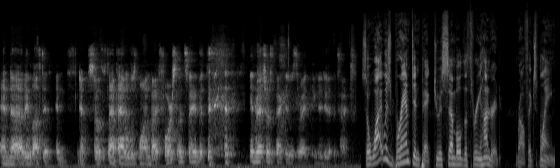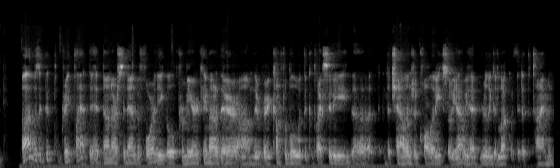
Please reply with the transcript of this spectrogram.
and uh, they loved it. And so that battle was won by force, let's say. But in retrospect, it was the right thing to do at the time. So why was Brampton picked to assemble the 300? Ralph explained. Uh, it was a good, great plant. They had done our sedan before. The Eagle Premier came out of there. Um, they were very comfortable with the complexity, the, the challenge, of quality. So yeah, we had really good luck with it at the time. And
